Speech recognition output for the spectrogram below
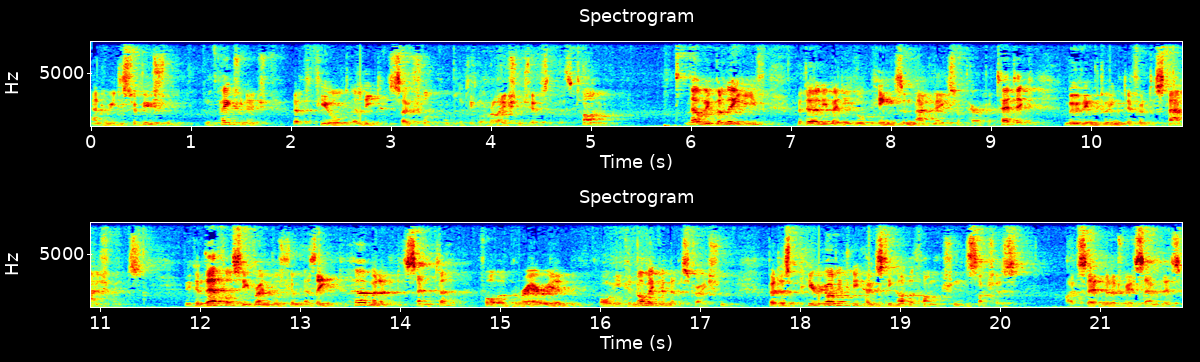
and redistribution and patronage that fueled elite social and political relationships at this time. Now, we believe that early medieval kings and magnates were peripatetic, moving between different establishments. We can therefore see Rendlesham as a permanent centre for agrarian or economic administration, but as periodically hosting other functions such as, I've said, military assemblies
